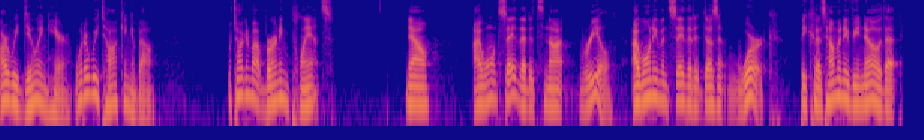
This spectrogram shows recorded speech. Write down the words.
are we doing here what are we talking about we're talking about burning plants now i won't say that it's not real. I won't even say that it doesn't work because how many of you know that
